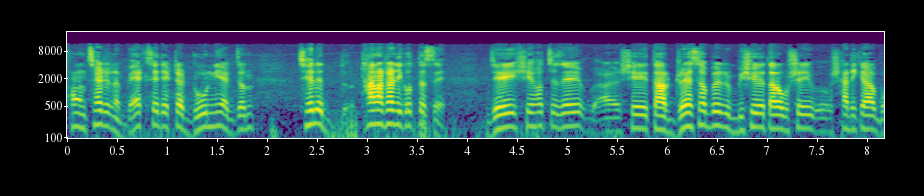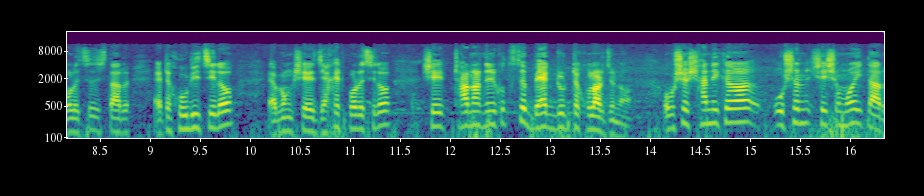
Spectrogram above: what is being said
ফ্রন্ট সাইডে না ব্যাক সাইডে একটা ডোর নিয়ে একজন ছেলে টানাটানি করতেছে। যে সে হচ্ছে যে সে তার ড্রেস আপের বিষয়ে তার অবশ্যই সারিকা বলেছে যে তার একটা হুডি ছিল এবং সে জ্যাকেট পরেছিল। সে টানাটানি করতেছে ব্যাক ডোরটা খোলার জন্য। অবশ্যই সানিকা ওশান সেই সময় তার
